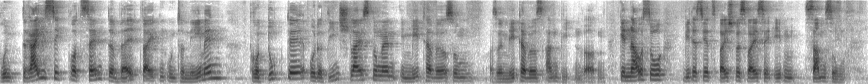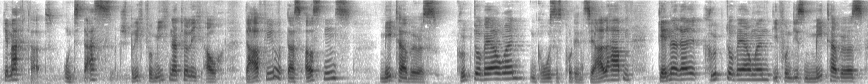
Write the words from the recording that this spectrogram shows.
rund 30 Prozent der weltweiten Unternehmen Produkte oder Dienstleistungen im Metaversum, also im Metaverse anbieten werden. Genauso wie das jetzt beispielsweise eben Samsung gemacht hat. Und das spricht für mich natürlich auch dafür, dass erstens Metaverse Kryptowährungen ein großes Potenzial haben, generell Kryptowährungen, die von diesem Metaverse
